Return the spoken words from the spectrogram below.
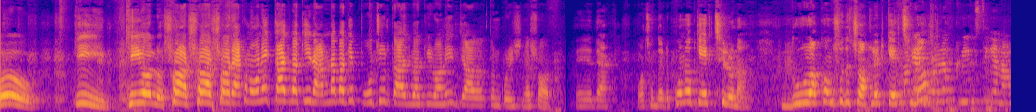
ও। কি কি হলো? সর সর সর এখন অনেক কাজ বাকি রান্না বাকি প্রচুর কাজ বাকি। অনেক জ্বালাতন করিস না সর। এই দেখ পছন্দ হলো কোনো কেক ছিল না। দু রকম শুধু চকলেট কেক ছিল। ক্রিমস থেকে নাও।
